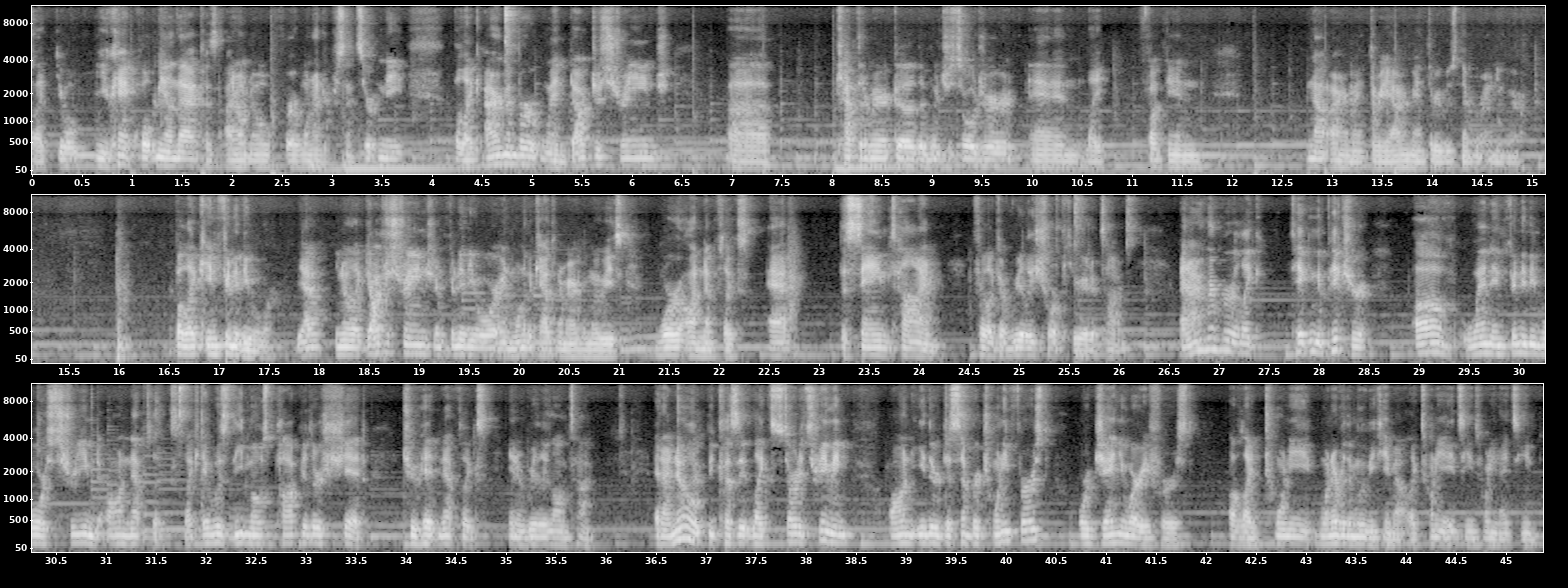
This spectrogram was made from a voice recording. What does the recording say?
Like you you can't quote me on that because I don't know for 100% certainty. But like I remember when Doctor Strange, uh, Captain America, the Winter Soldier, and like fucking not Iron Man 3. Iron Man 3 was never anywhere. But like Infinity War. Yeah? You know, like Doctor Strange, Infinity War, and one of the Captain America movies were on Netflix at the same time for like a really short period of time. And I remember like taking a picture of when Infinity War streamed on Netflix. Like it was the most popular shit to hit Netflix in a really long time. And I know because it like started streaming on either December 21st or January 1st of like 20 whenever the movie came out, like 2018, 2019.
